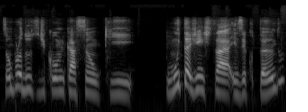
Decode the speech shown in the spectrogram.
São produtos de comunicação que muita gente está executando,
